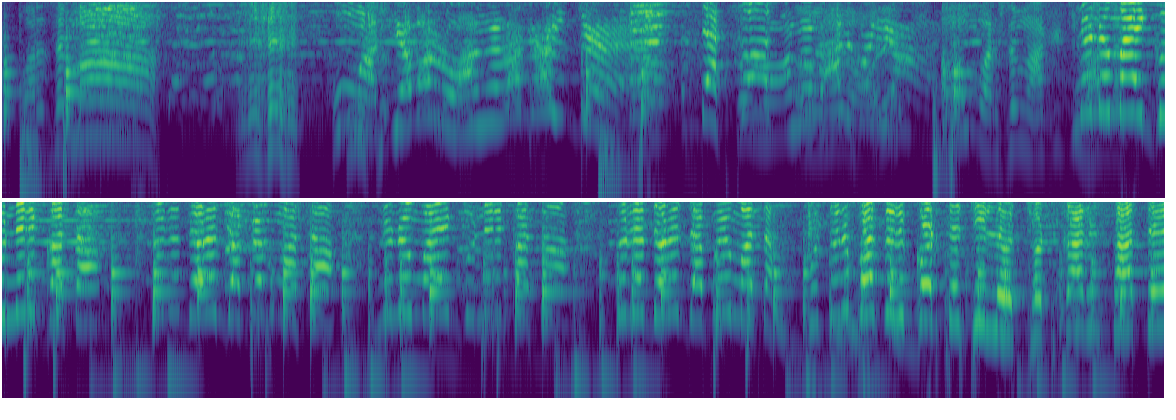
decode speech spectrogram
পরেশের মা। আবার রং লাগাইছে? নুনু মাই গুণের কথা ধরে মাথা। নুনু মাই গুণের কথা শুনে ধরে যাবে মাথা। বছর বছর করতেছিল ছোটকার সাথে।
